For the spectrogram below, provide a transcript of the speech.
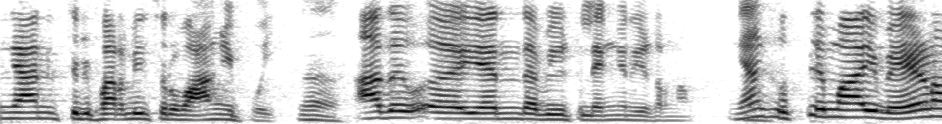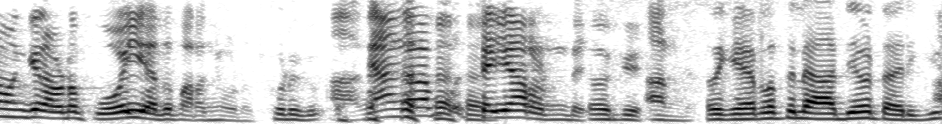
ഞാൻ ഇച്ചിരി ഫർണിച്ചർ വാങ്ങിപ്പോയി. അത് എന്റെ എന്റെ വീട്ടിൽ എങ്ങനെ ഇടണം? ഞാൻ കൃത്യമായി വേണമെങ്കിൽ അവിടെ പോയി അത് പറഞ്ഞു കൊടുക്കും. ഞാൻ അങ്ങനെ ചെയ്യാറുണ്ട്. അത് കേരളത്തിൽ ആദ്യമായിട്ടായിരിക്കും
